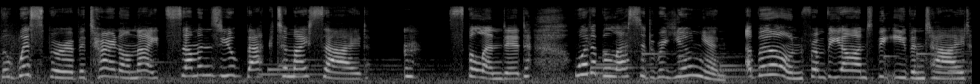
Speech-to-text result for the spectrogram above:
The whisper of eternal night summons you back to my side. Mm, splendid. What a blessed reunion. A boon from beyond the eventide.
